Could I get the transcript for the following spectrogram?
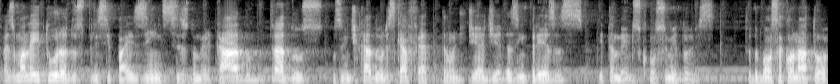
faz uma leitura dos principais índices do mercado e traduz os indicadores que afetam o dia a dia das empresas e também dos consumidores. Tudo bom, Saconato?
